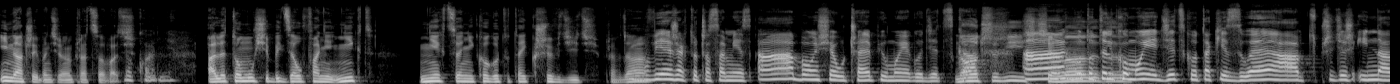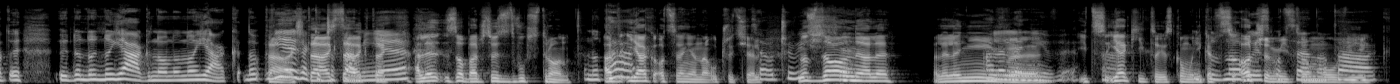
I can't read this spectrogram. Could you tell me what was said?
Inaczej będziemy pracować. Dokładnie. Ale to musi być zaufanie. Nikt nie chce nikogo tutaj krzywdzić, prawda? Bo wiesz, jak to czasami jest. A, bo on się uczepił mojego dziecka. No oczywiście. A, no, bo to no, tylko moje dziecko takie złe, a przecież inna. y, No, no, no jak? No, no, no jak? No Tak, wiesz, jak tak, to czasami, tak, nie? Tak. Ale zobacz, to jest z dwóch stron. No A tak. jak ocenia nauczyciel? To oczywiście. No zdolny, ale, ale leniwy. Ale leniwy, I co, tak. jaki to jest I komunikat? znowu o czym mi to ocena, mówi? Tak,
